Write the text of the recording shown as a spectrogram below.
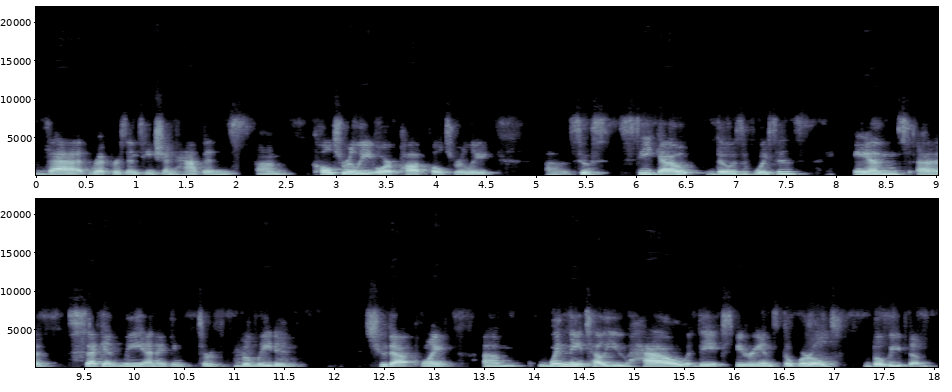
that representation happens um, culturally or pop culturally. Uh, so seek out those voices. And uh, secondly, and I think sort of related to that point, um, when they tell you how they experience the world, believe them.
